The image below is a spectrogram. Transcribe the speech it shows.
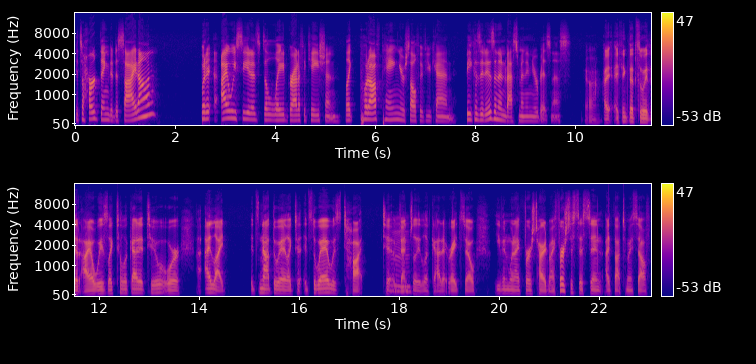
it's a hard thing to decide on, but it, I always see it as delayed gratification. Like put off paying yourself if you can because it is an investment in your business. Yeah, I, I think that's the way that I always like to look at it too. Or I, I lied. It's not the way I like to. It's the way I was taught to Mm. eventually look at it. Right. So even when I first hired my first assistant, I thought to myself,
